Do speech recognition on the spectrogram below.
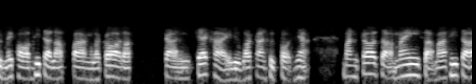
คุณไม่พร้อมที่จะรับฟังแล้วก็รับการแก้ไขหรือว่าการฝึกฝนเนี่ย มันก็จะไม่สามารถที่จะ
